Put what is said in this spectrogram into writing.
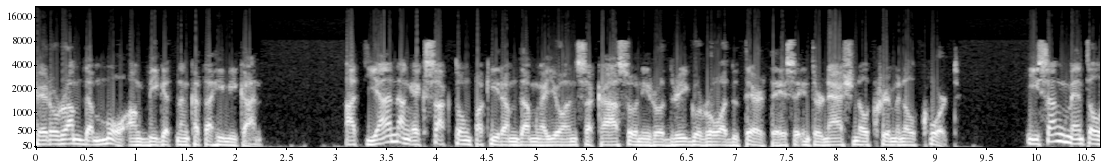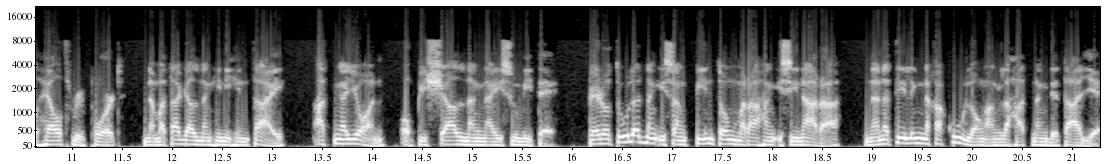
pero ramdam mo ang bigat ng katahimikan. At yan ang eksaktong pakiramdam ngayon sa kaso ni Rodrigo Roa Duterte sa International Criminal Court. Isang mental health report na matagal nang hinihintay at ngayon opisyal nang naisumite. Pero tulad ng isang pintong marahang isinara, nanatiling nakakulong ang lahat ng detalye.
